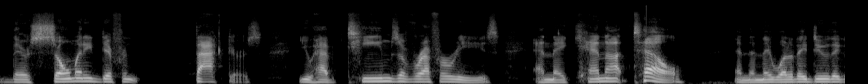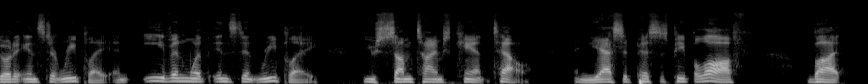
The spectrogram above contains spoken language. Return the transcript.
there's so many different factors. You have teams of referees and they cannot tell and then they what do they do? They go to instant replay and even with instant replay you sometimes can't tell. And yes it pisses people off but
